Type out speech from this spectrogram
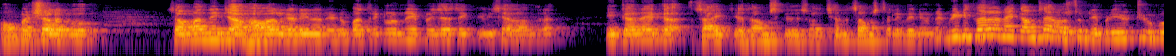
వామపక్షాలకు సంబంధించి ఆ భావాలు కలిగిన రెండు పత్రికలు ఉన్నాయి. ప్రజాశక్తి విశాలాంధ్ర ఇంకా అనేక సాహిత్య సంస్కృతి స్వచ్ఛంద సంస్థలు ఇవన్నీ ఉన్నాయి. వీటి ద్వారా అనేక అంశాలు వస్తుంటాయి. ఇప్పుడు యూట్యూబ్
